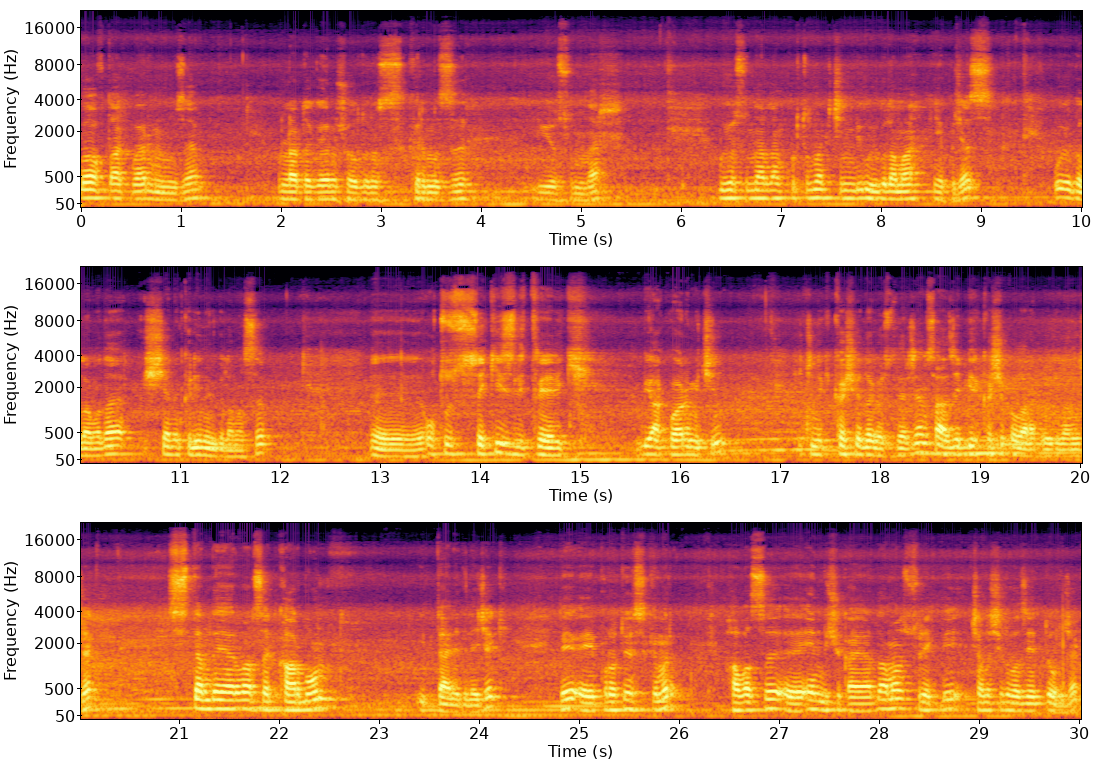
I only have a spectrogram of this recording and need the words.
Bu hafta akvaryumumuza buralarda görmüş olduğunuz kırmızı yosunlar. Bu yosunlardan kurtulmak için bir uygulama yapacağız. Bu uygulamada Şişeme Clean uygulaması. Ee, 38 litrelik bir akvaryum için içindeki kaşığı da göstereceğim. Sadece bir kaşık olarak uygulanacak. Sistemde eğer varsa karbon iptal edilecek ve e, protein skimmer havası e, en düşük ayarda ama sürekli çalışır vaziyette olacak.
